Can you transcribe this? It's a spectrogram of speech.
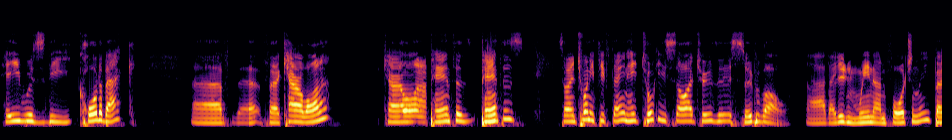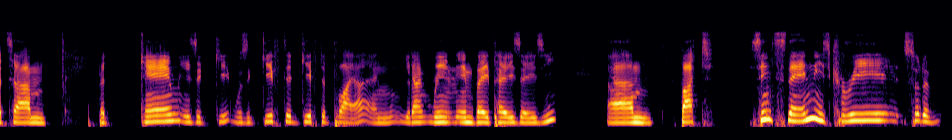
He was the quarterback uh, for, the, for Carolina, Carolina Panthers. Panthers. So in 2015, he took his side to the Super Bowl. Uh, they didn't win, unfortunately, but um, Cam is a was a gifted, gifted player, and you don't win MVPs easy. Um, but since then, his career sort of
